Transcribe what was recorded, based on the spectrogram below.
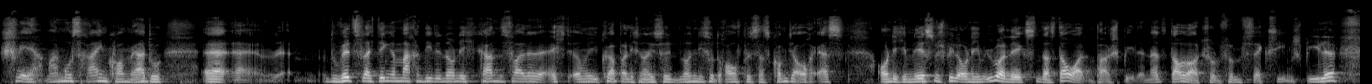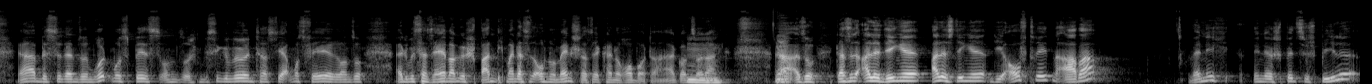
schwer. Man muss reinkommen, ja. Du, äh, äh, du willst vielleicht Dinge machen, die du noch nicht kannst, weil du echt irgendwie körperlich noch nicht so, noch nicht so drauf bist. Das kommt ja auch erst, auch nicht im nächsten Spiel, auch nicht im übernächsten. Das dauert ein paar Spiele. Ne? Das dauert schon fünf, sechs, sieben Spiele, ja, bis du dann so im Rhythmus bist und so ein bisschen gewöhnt hast, die Atmosphäre und so. Äh, Du bist ja selber gespannt. Ich meine, das sind auch nur Menschen, das sind ja keine Roboter, ja, Gott sei Dank. Ja, also das sind alle Dinge, alles Dinge, die auftreten, aber wenn ich in der Spitze spiele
